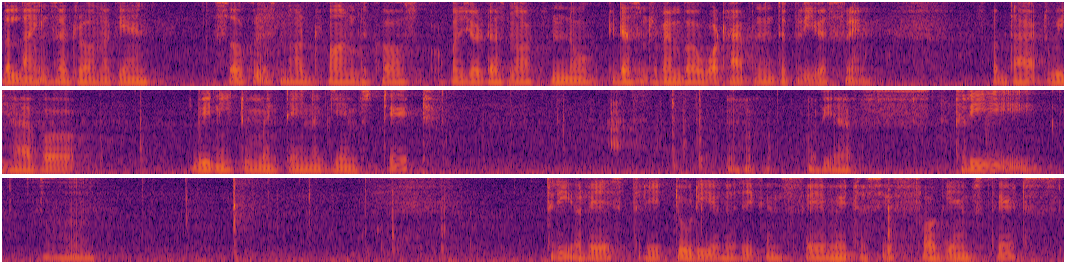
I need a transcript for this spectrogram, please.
the lines are drawn again. The circle is not drawn because OpenGL does not know it doesn't remember what happened in the previous frame. For that we have a we need to maintain a game state we have three uh, three arrays three 2d arrays you can say matrices for game states.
